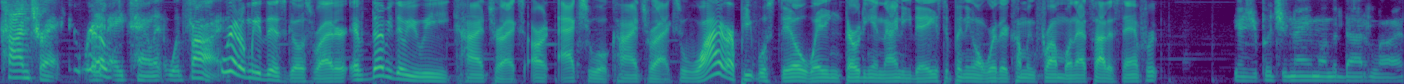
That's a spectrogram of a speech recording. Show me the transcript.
contract Riddle- that a talent would sign. Riddle me this, Ghost Rider. If WWE contracts aren't actual contracts, why are people still waiting 30 and 90 days, depending on where they're coming from on that side of Stamford? Because you put your name on the dotted line.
